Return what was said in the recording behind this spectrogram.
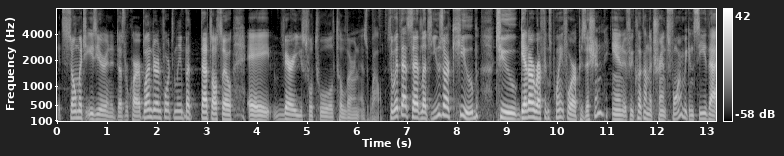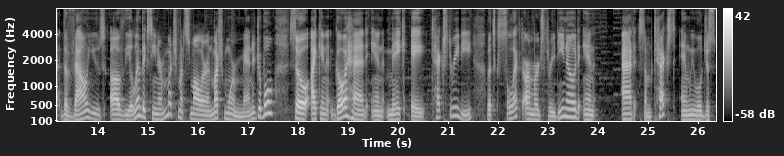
it's so much easier and it does require Blender, unfortunately, but that's also a very useful tool to learn as well. So with that said, let's use our cube to get our reference point for our position. And if we click on the transform, we can see that the values of the Alembic scene are much, much smaller and much more manageable. So I can go ahead and make a text 3D. Let's select our merge 3D node and add some text and we will just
